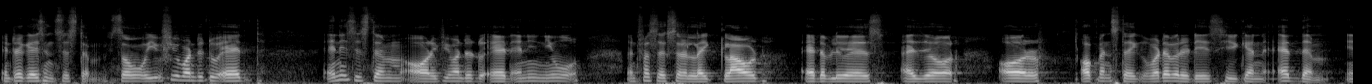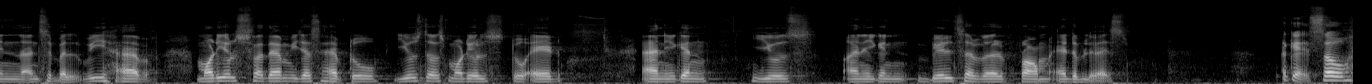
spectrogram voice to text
integration system. So if you wanted to add any system or if you wanted to add any new infrastructure like cloud AWS Azure or OpenStack whatever it is you can add them in Ansible. We have modules for them. You just have to use those modules to add and you can use and you can build server from AWS okay so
